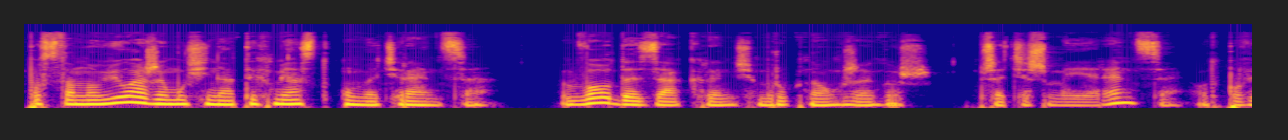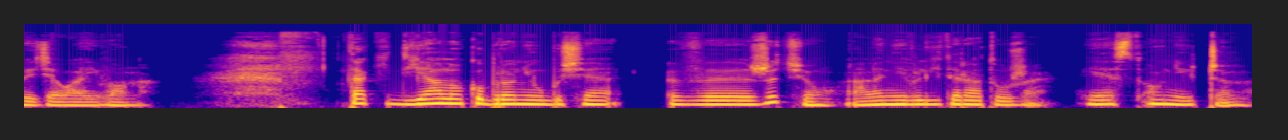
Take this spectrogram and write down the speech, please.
Postanowiła, że musi natychmiast umyć ręce. Wodę zakręć, mruknął Grzegorz. Przecież myje ręce, odpowiedziała Iwona. Taki dialog obroniłby się w życiu, ale nie w literaturze. Jest o niczym.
